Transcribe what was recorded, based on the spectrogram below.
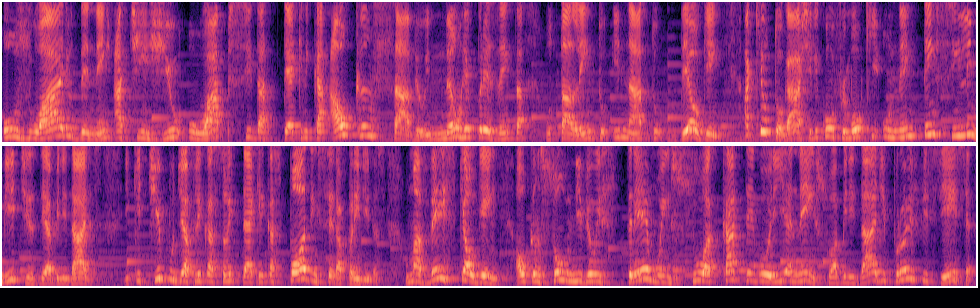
o usuário de NEM atingiu o ápice da técnica alcançável e não representa o talento inato de alguém. Aqui o Togashi ele confirmou que o NEM tem sim limites de habilidades e que tipo de aplicação e técnicas podem ser aprendidas. Uma vez que alguém alcançou um nível extremo em sua categoria NEM, sua habilidade e proeficiência,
